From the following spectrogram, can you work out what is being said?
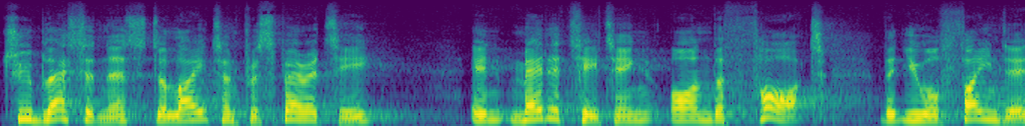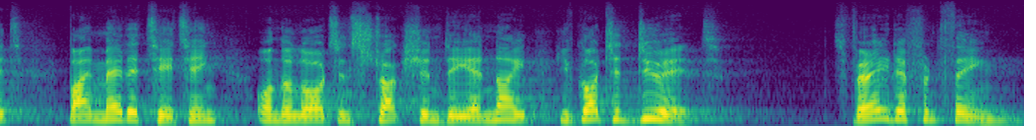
true blessedness, delight, and prosperity in meditating on the thought that you will find it by meditating on the Lord's instruction day and night. You've got to do it. It's a very different thing.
